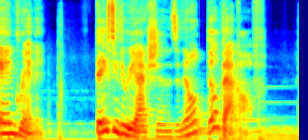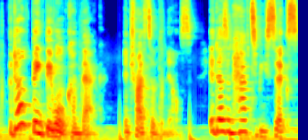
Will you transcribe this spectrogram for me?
And granted, they see the reactions and they'll they'll back off. But don't think they won't come back and try something else. It doesn't have to be sex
